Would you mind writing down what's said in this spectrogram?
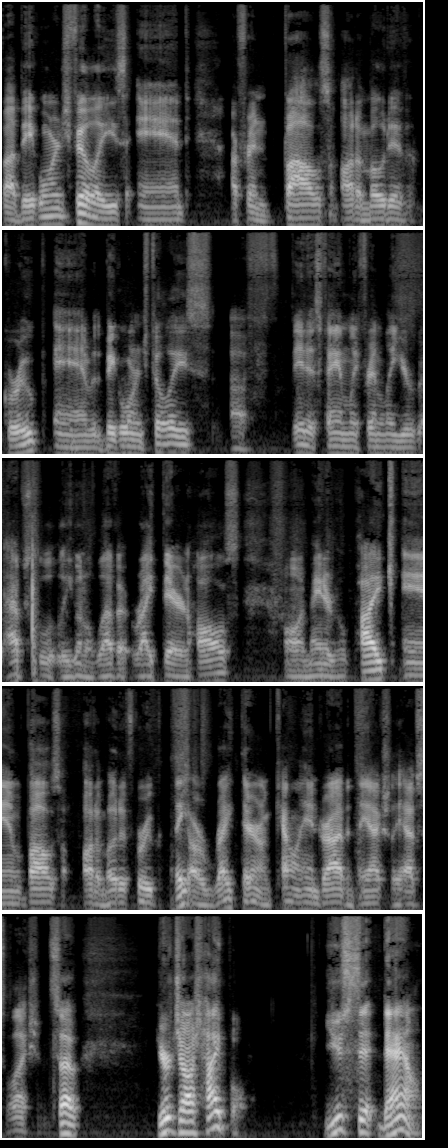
by Big Orange Philly's and our friend Viles Automotive Group. And with Big Orange Philly's, uh, it is family friendly. You're absolutely going to love it right there in Halls. On Maynardville Pike and Viles Automotive Group. They are right there on Callahan Drive and they actually have selection. So you're Josh Heupel. You sit down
